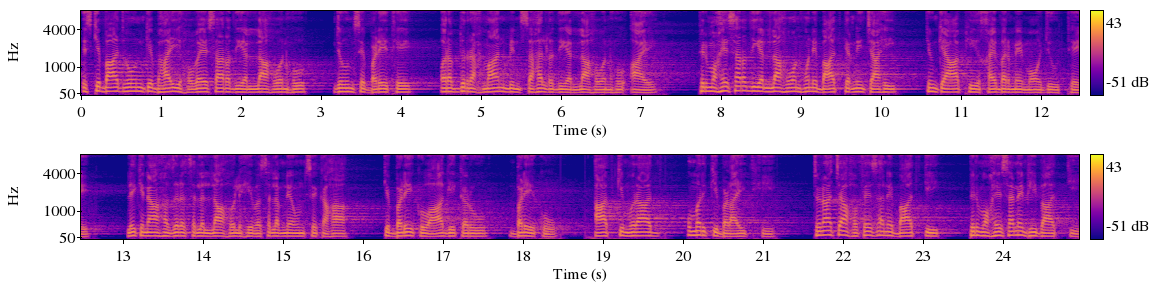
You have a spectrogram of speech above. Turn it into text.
اس کے بعد وہ ان کے بھائی حویسہ رضی اللہ عنہ، جو ان سے بڑے تھے، اور عبد الرحمن بن سہل رضی اللہ عنہ آئے۔ پھر محیثہ رضی اللہ عنہ نے بات کرنی چاہی، کیونکہ آپ ہی خیبر میں موجود تھے۔ لیکن آ حضرت صلی اللہ علیہ وسلم نے ان سے کہا کہ بڑے کو آگے کرو، بڑے کو۔ آپ کی مراد عمر کی بڑائی تھی۔ چنانچہ حفیظہ نے بات کی، پھر محیثہ نے بھی بات کی۔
